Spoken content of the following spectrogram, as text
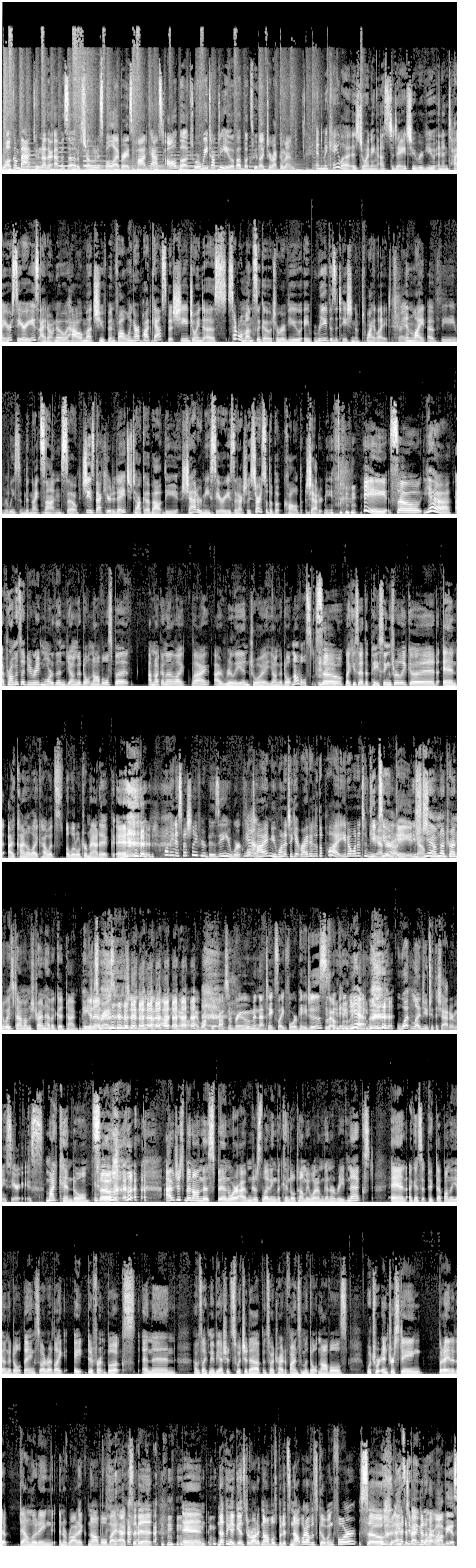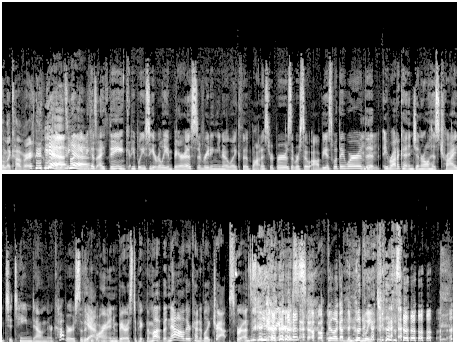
Welcome back to another episode of Sterling Municipal Library's podcast, All Booked, where we talk to you about books we'd like to recommend. And Michaela is joining us today to review an entire series. I don't know how much you've been following our podcast, but she joined us several months ago to review a revisitation of Twilight right. in light of the release of Midnight Sun. So she is back here today to talk about the Shatter Me series that actually starts with a book called Shatter Me. Hey, so yeah, I promise I do read more than young adult novels, but I'm not gonna like lie. I really enjoy young adult novels. So, mm-hmm. like you said, the pacing's really good, and I kind of like how it's a little dramatic. And well, I mean, especially if you're busy, you work full Yeah. time, you want it to get right into the plot. You don't want it to Keeps you meander and, engaged. you know, yeah, I'm not trying to mm-hmm. waste time. I'm just trying to have a good time. page you know? description about you know I walked across a room and that takes like four pages. So anyway, Yeah. What led you to the Shatter Me series? my Kindle. So I've just been on this spin where I'm just letting the Kindle tell me what I'm going to read next. And I guess it picked up on the young adult thing. So I read like eight different books. And then I was like, maybe I should switch it up. And so I tried to find some adult novels, which were interesting. But I ended up downloading an erotic novel by accident. and nothing against erotic novels, but it's not what I was going for. So I had to, to back be out of more that one. obvious on the cover. Yeah, yeah. because I think people used to get really embarrassed of reading, you know, like the bodice rippers that were so obvious what they were. That mm-hmm. erotica in general has tried to tame down their covers so that Yeah. people aren't embarrassed to pick them up. But now they're kind of like traps for unsuspecting readers. So. I feel like I've been hoodwinked. So,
